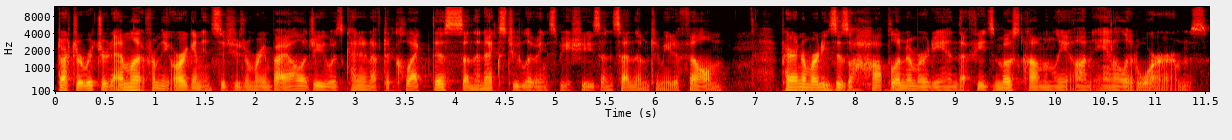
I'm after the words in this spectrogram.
Dr. Richard Emlet from the Oregon Institute of Marine Biology was kind enough to collect this and the next two living species and send them to me to film. Paranemertes is a hoplonemertean that feeds most commonly on annelid worms.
